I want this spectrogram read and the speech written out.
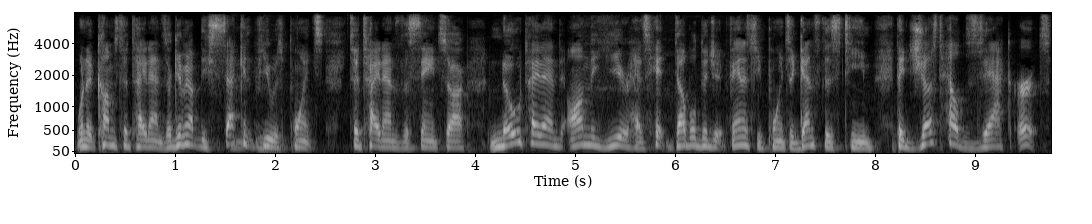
when it comes to tight ends. They're giving up the second fewest points to tight ends. The Saints are. No tight end on the year has hit double digit fantasy points against this team. They just held Zach Ertz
